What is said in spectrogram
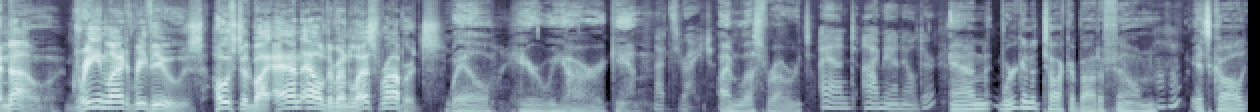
And now, Greenlight Reviews, hosted by Ann Elder and Les Roberts. Well, here we are again. That's right. I'm Les Roberts, And I'm Ann Elder. and we're going to talk about a film. Mm-hmm. It's called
